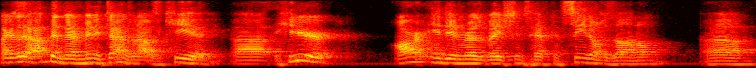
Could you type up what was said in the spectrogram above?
like I said, I've been there many times when I was a kid. Uh, here, our Indian reservations have casinos on them. Uh,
